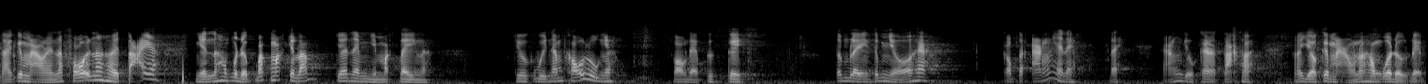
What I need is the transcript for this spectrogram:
tại cái màu này nó phối, nó hơi tái á. Nhìn nó không có được bắt mắt cho lắm. Chứ anh em nhìn mặt tiền nè. Chưa có bị nắm khối luôn nha. Còn đẹp cực kỳ. Tấm liền tấm nhựa ha. Công tắc ắn nha nè đây, ắn vô cái là tắt thôi nó do cái màu nó không có được đẹp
